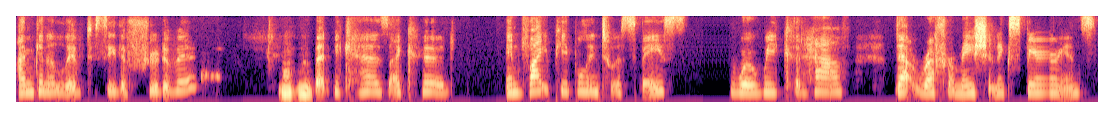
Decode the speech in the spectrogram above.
I'm going to live to see the fruit of it, mm-hmm. but because I could invite people into a space where we could have that reformation experience.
